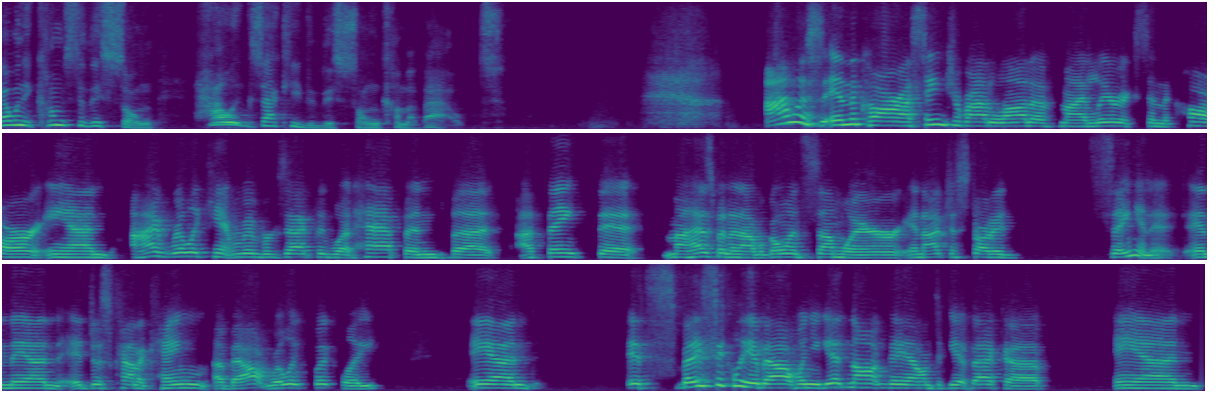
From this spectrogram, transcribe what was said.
Now, when it comes to this song, how exactly did this song come about? I was in the car. I seem to write a lot of my lyrics in the car, and I really can't remember exactly what happened, but I think that my husband and I were going somewhere, and I just started singing it. And then it just kind of came about really quickly. And it's basically about when you get knocked down to get back up, and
